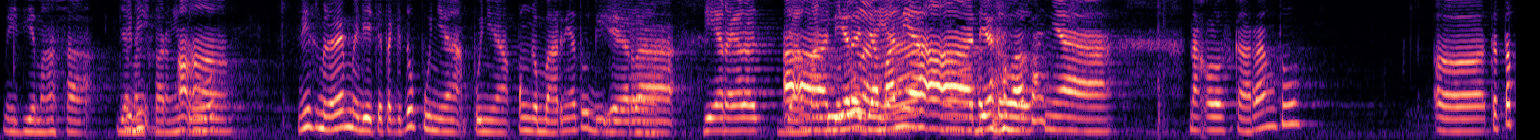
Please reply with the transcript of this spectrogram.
media masa zaman sekarang itu uh-uh. Jadi sebenarnya media cetak itu punya punya penggemarnya tuh di era di era-era ah, zaman dulu di era zamannya, ya. ah, Nah, di era masanya. Nah kalau sekarang tuh eh tetap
